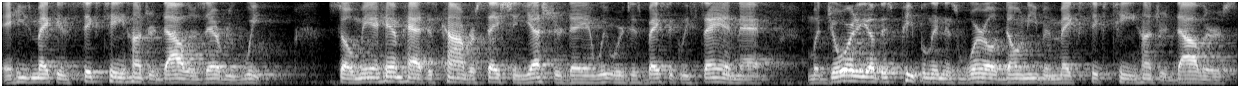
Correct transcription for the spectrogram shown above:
And he's making $1,600 every week. So me and him had this conversation yesterday and we were just basically saying that majority of these people in this world don't even make $1,600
